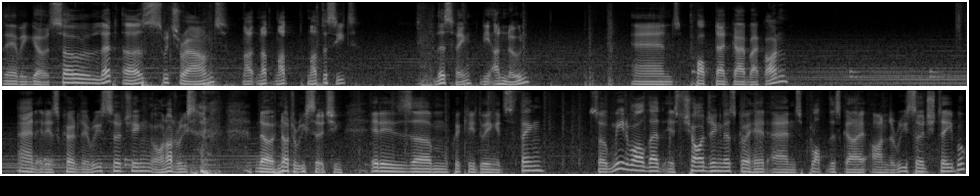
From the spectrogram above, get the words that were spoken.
there we go. So let us switch around. Not not not not the seat. This thing, the unknown. And pop that guy back on. And it is currently researching, or not research. no, not researching. It is um, quickly doing its thing. So meanwhile that is charging, let's go ahead and plop this guy on the research table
